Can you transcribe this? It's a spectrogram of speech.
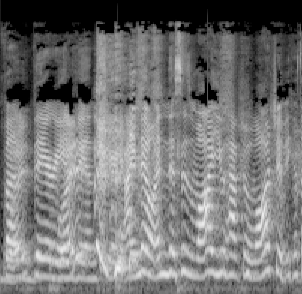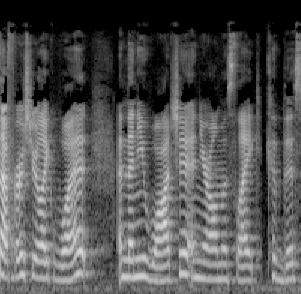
but what? very What? advanced Siri. I know, and this is why you have to watch it because at first you're like, "What?" And then you watch it and you're almost like, "Could this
